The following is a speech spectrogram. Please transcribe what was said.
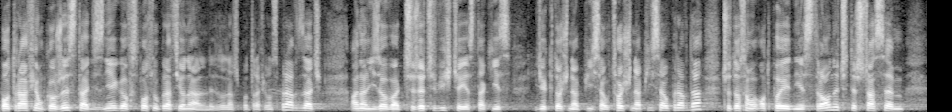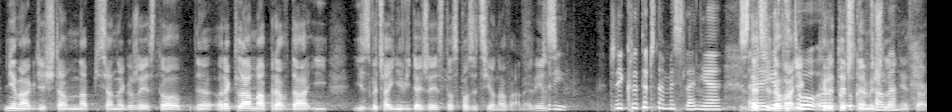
potrafią korzystać z niego w sposób racjonalny, to znaczy potrafią sprawdzać, analizować, czy rzeczywiście jest tak, jest, gdzie ktoś napisał, coś napisał, prawda? Czy to są odpowiednie strony, czy też czasem nie ma gdzieś tam napisanego, że jest to e, reklama, prawda? I, i zwyczajnie widać, że jest to spozycjonowane. Więc... Czyli Czyli krytyczne myślenie. E, Zdecydowanie krytyczne kluczowe. myślenie, tak.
